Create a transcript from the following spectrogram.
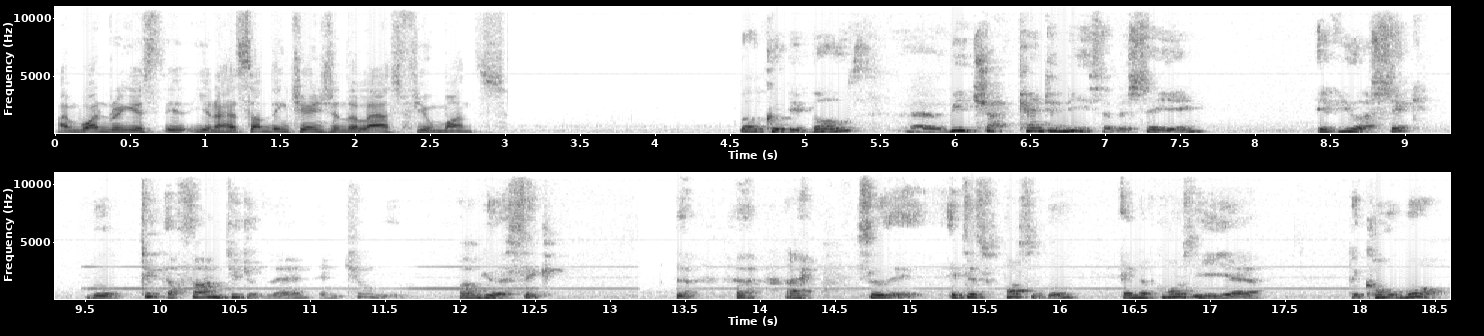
I'm wondering is you know has something changed in the last few months? Well, it could be both. Uh, we Cantonese have a saying: if you are sick, we'll take advantage of that and kill you while you are sick. so it is possible, and of course the uh, the Cold War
